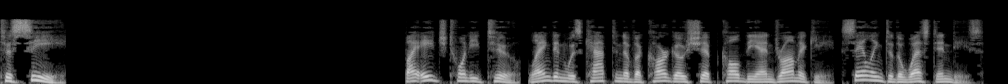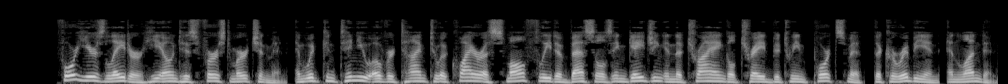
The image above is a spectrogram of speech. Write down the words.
To see By age 22, Langdon was captain of a cargo ship called the Andromache, sailing to the West Indies. Four years later he owned his first merchantman, and would continue over time to acquire a small fleet of vessels engaging in the triangle trade between Portsmouth, the Caribbean, and London.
